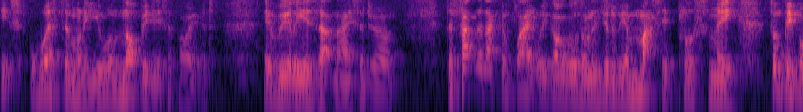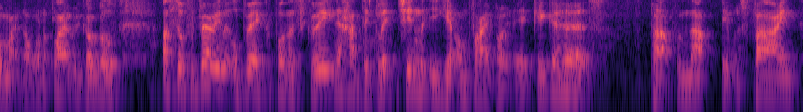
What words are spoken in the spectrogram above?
It's worth the money. You will not be disappointed. It really is that nice a drone. The fact that I can fly it with goggles on is going to be a massive plus for me. Some people might not want to fly it with goggles. I suffered very little breakup on the screen. I had the glitching that you get on 5.8 gigahertz. Apart from that, it was fine.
